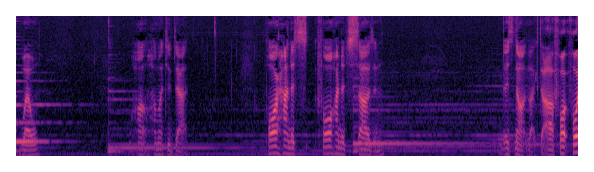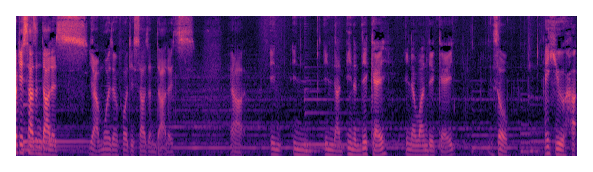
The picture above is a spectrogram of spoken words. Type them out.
well, how, how much is that? 400, 400,000. It's not like that. Uh, $40,000. Yeah, more than $40,000. Yeah, in in in a, in a decade, in a one decade. So, if you ha-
